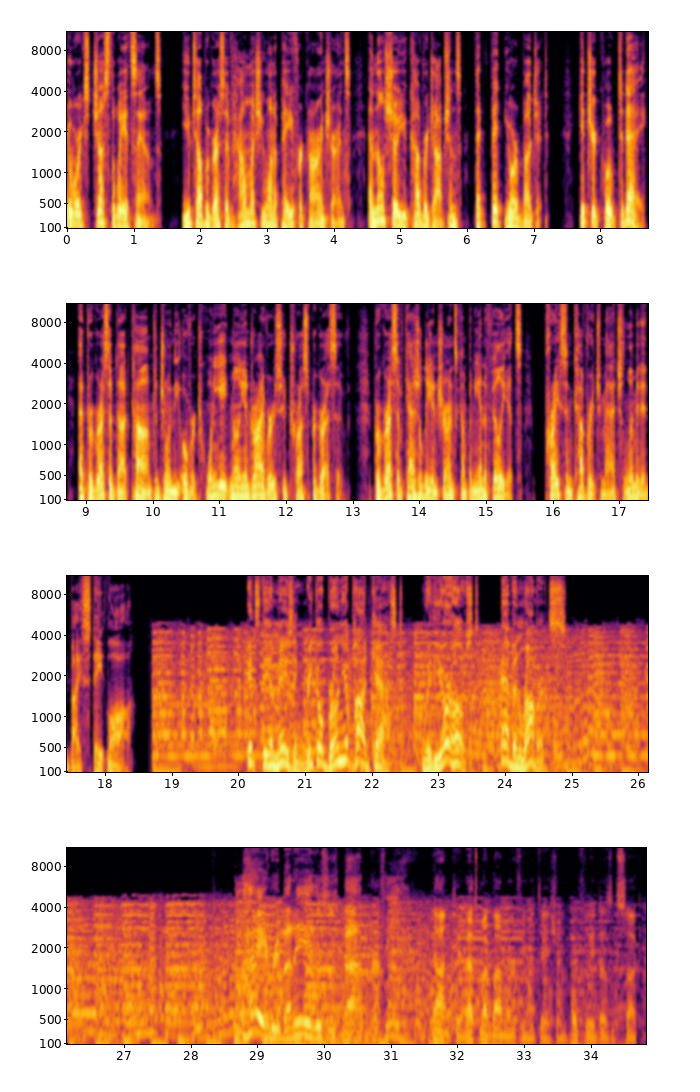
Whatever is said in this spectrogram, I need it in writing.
It works just the way it sounds. You tell Progressive how much you want to pay for car insurance, and they'll show you coverage options that fit your budget. Get your quote today at progressive.com to join the over 28 million drivers who trust Progressive. Progressive Casualty Insurance Company and Affiliates. Price and coverage match limited by state law. It's the amazing Rico Brogna podcast with your host, Evan Roberts. Um, hey, everybody. This is Bob Murphy. No, I'm kidding. That's my Bob Murphy invitation. Hopefully, it doesn't suck.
